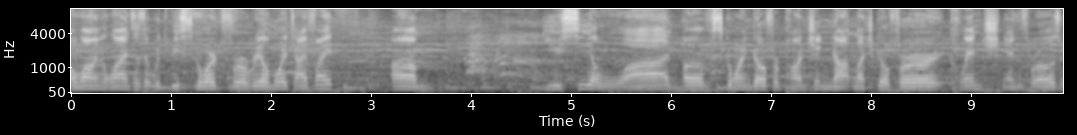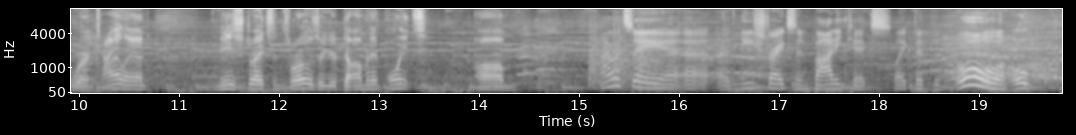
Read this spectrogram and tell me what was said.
along the lines as it would be scored for a real Muay Thai fight. Um, you see a lot of scoring go for punching, not much go for clinch and throws. Where in Thailand, knee strikes and throws are your dominant points. Um, I would say uh, uh, knee strikes and body kicks, like that. Oh, oh,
